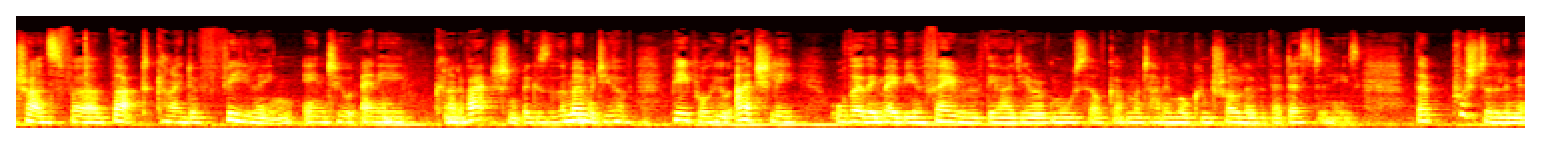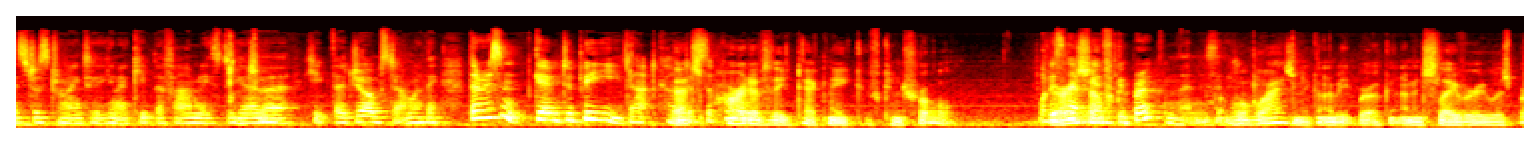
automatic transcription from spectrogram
transfer that kind of feeling into any kind of action? Because at the moment you have people who actually, although they may be in favour of the idea of more self-government, having more control over their destinies, they're pushed to the limits just trying to, you know, keep their families together, keep their jobs down. I think there isn't going to be that kind That's of support. part of the technique of control. Well, isn't that going to be broken then, is it? Well, why isn't it going to be broken? I mean, slavery was broken.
